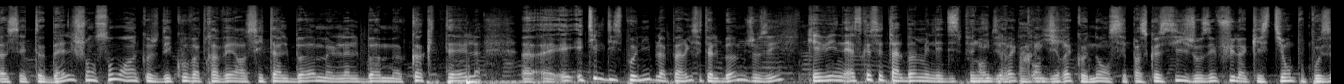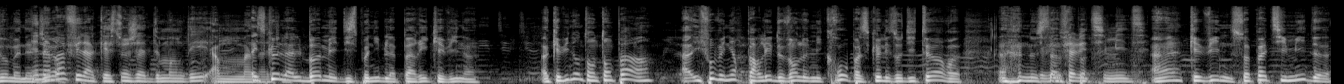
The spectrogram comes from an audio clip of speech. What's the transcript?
euh, cette belle chanson hein, que je découvre à travers cet album, l'album Cocktail. Euh, est- Est-il disponible à Paris cet album, José? Kevin, est-ce que cet album il est on disponible dirait, à Paris? qu'on dirait que non, c'est parce que si José fut la question pour poser au Il n'a manager. pas fait la question, j'ai demandé à mon manager. Est-ce que l'album est disponible à Paris, Kevin? Ah, Kevin, on t'entend pas. Hein il faut venir parler devant le micro parce que les auditeurs euh, ne Kevin savent pas. le timide. Hein, Kevin, sois pas timide.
